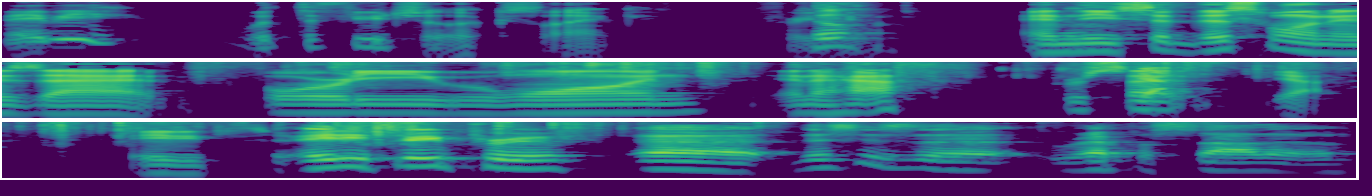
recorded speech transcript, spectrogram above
maybe what the future looks like for Cool. you. And you said this one is at 41.5%? Yeah. 80, So 83 proof. Uh, this is a reposado.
